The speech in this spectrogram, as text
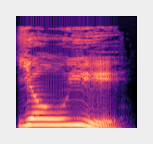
忧郁。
